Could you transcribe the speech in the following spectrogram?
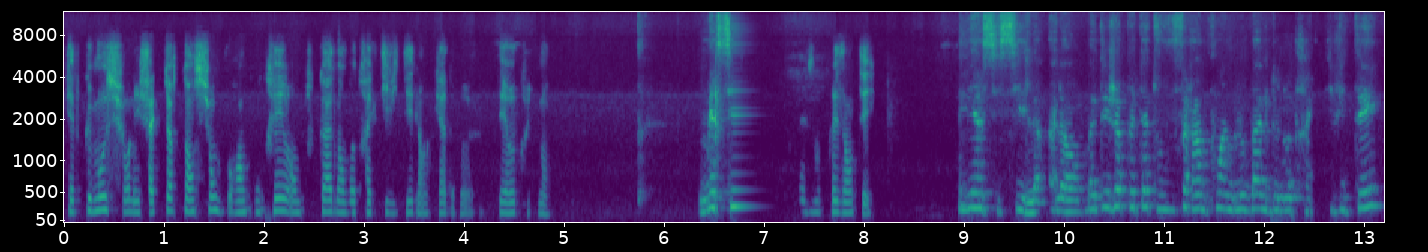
quelques mots sur les facteurs de tension que vous rencontrez, en tout cas dans votre activité dans le cadre des recrutements. Merci. de vous présenter. Eh bien, Cécile. Alors, bah, déjà, peut-être vous faire un point global de notre activité.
